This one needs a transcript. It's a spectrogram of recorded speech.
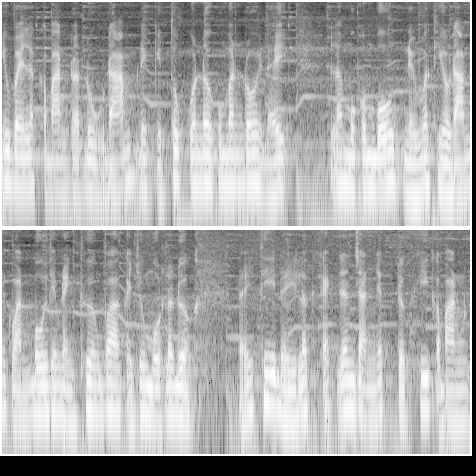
như vậy là các bạn đã đủ đám để kết thúc Wonder của mình rồi, đấy là một combo, nếu mà thiếu đám thì các bạn bôi thêm đánh thương và cái chiêu một là được. Đấy, thì đấy là cách đơn giản nhất trước khi các bạn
